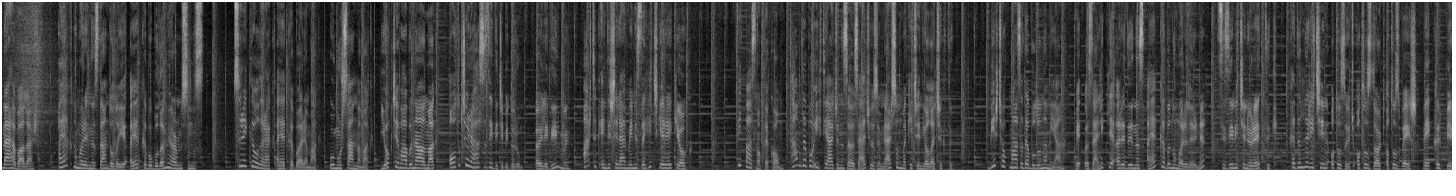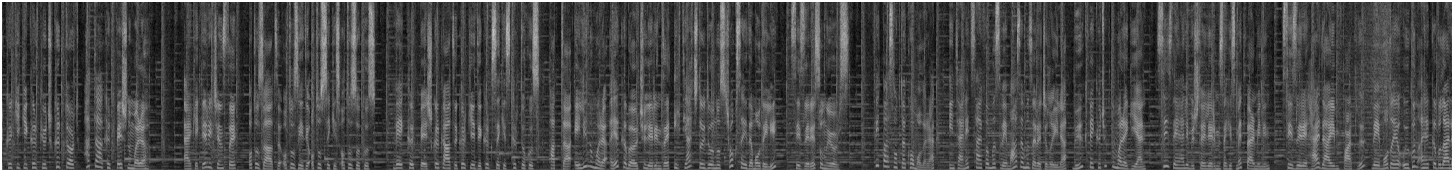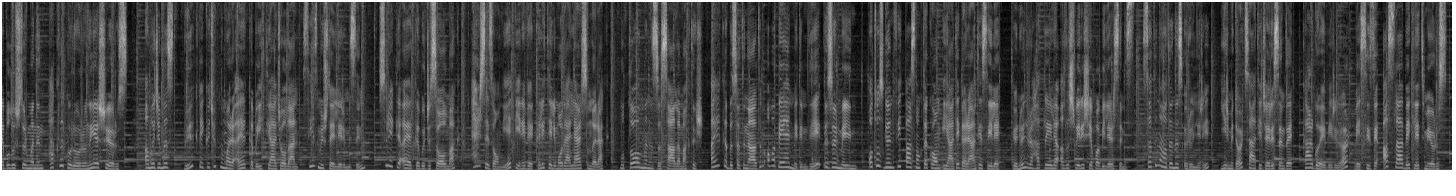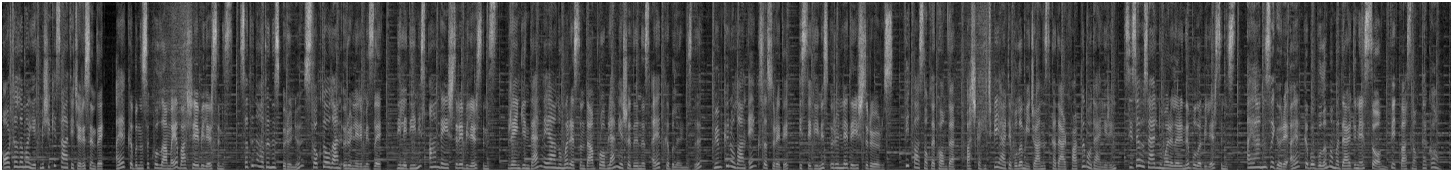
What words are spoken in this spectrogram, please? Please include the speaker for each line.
Speaker 1: Merhabalar. Ayak numaranızdan dolayı ayakkabı bulamıyor musunuz? Sürekli olarak ayakkabı aramak, umursanmamak, yok cevabını almak oldukça rahatsız edici bir durum. Öyle değil mi? Artık endişelenmenize hiç gerek yok. Fitbus.com tam da bu ihtiyacınıza özel çözümler sunmak için yola çıktı. Birçok mağazada bulunamayan ve özellikle aradığınız ayakkabı numaralarını sizin için ürettik. Kadınlar için 33, 34, 35 ve 41, 42, 43, 44 hatta 45 numara. Erkekler içinse 36, 37, 38, 39 ve 45, 46, 47, 48, 49 hatta 50 numara ayakkabı ölçülerinde ihtiyaç duyduğunuz çok sayıda modeli sizlere sunuyoruz. Fitbus.com olarak internet sayfamız ve mağazamız aracılığıyla büyük ve küçük numara giyen siz değerli müşterilerimize hizmet vermenin, sizleri her daim farklı ve modaya uygun ayakkabılarla buluşturmanın haklı gururunu yaşıyoruz. Amacımız büyük ve küçük numara ayakkabı ihtiyacı olan siz müşterilerimizin sürekli ayakkabıcısı olmak, her sezon yepyeni ve kaliteli modeller sunarak mutlu olmanızı sağlamaktır. Ayakkabı satın aldım ama beğenmedim diye üzülmeyin. 30 gün fitpass.com iade garantisiyle gönül rahatlığıyla alışveriş yapabilirsiniz. Satın aldığınız ürünleri 24 saat içerisinde kargoya veriyor ve sizi asla bekletmiyoruz. Ortalama 72 saat içerisinde ayakkabınızı kullanmaya başlayabilirsiniz. Satın aldığınız ürünü stokta olan ürünlerimizle dilediğiniz an değiştirebilirsiniz. Renginden veya numarasından problem yaşadığınız ayakkabılarınızı mümkün olan en kısa sürede istediğiniz ürünle değiştiriyoruz. Fitbus.com'da başka hiçbir yerde bulamayacağınız kadar farklı modellerin size özel numaralarını bulabilirsiniz. Ayağınıza göre ayakkabı bulamama derdine son. Fitbus.com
